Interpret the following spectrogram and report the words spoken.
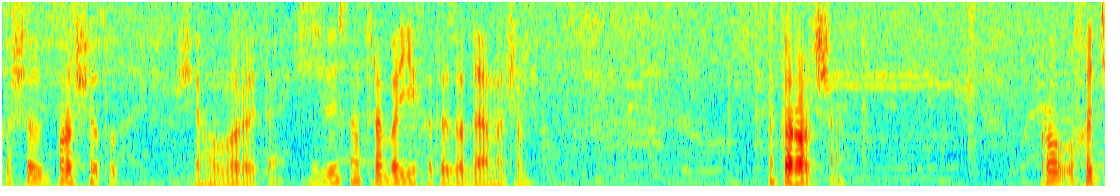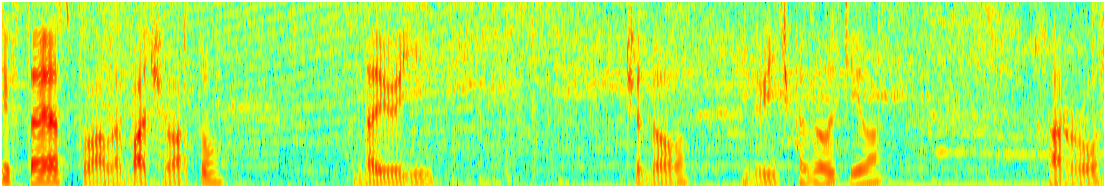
Про що, про що тут ще говорити? Звісно, треба їхати за демеджем. Ну, коротше. Про, хотів ТС-ку, але бачу арту. Даю їй. Чудово. Двічка залетіла. Хорош.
